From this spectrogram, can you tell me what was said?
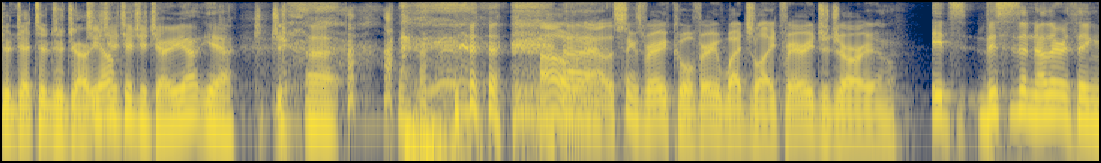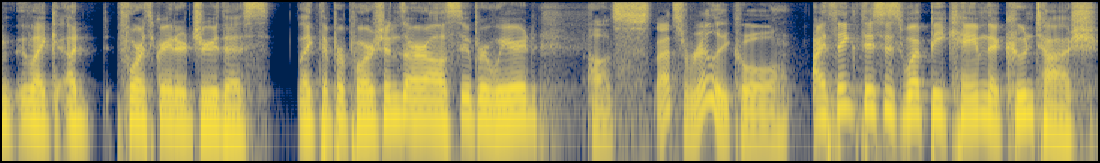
Giorgetto Giugiaro? Giorgio. Yeah, uh, Oh wow, this thing's very cool, very wedge like, very Giorgio. it's this is another thing. Like a fourth grader drew this. Like the proportions are all super weird. Oh, it's, that's really cool. I think this is what became the Countach.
